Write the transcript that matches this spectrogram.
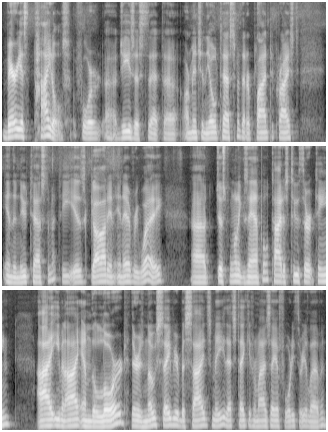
various titles for uh, Jesus that uh, are mentioned in the Old Testament that are applied to Christ in the New Testament. He is God in, in every way. Uh, just one example, Titus 2.13, I, even I, am the Lord. There is no Savior besides me. That's taken from Isaiah 43.11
